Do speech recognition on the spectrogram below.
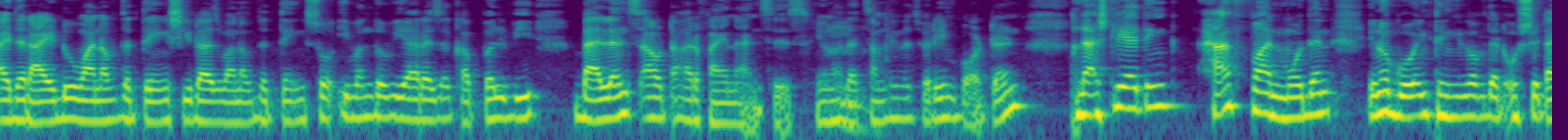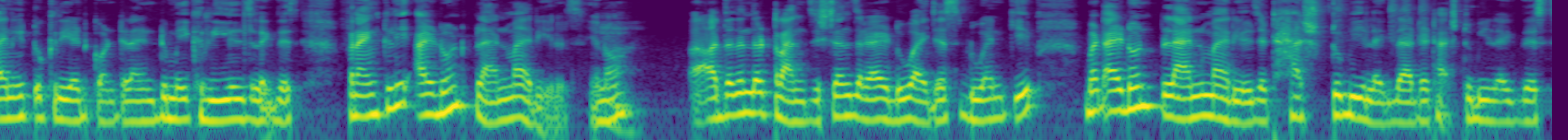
either i do one of the things she does one of the things. So even though we are as a couple we balance out our finances. You know that's mm. something that's very important. Lastly i think have fun more than you know going thinking of that oh shit i need to create content. I need to make reels like this. Frankly i don't plan my reels you know? Hmm. Other than the transitions that i do i just do and keep. But i don't plan my reels. It has to be like that. It has to be like this.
